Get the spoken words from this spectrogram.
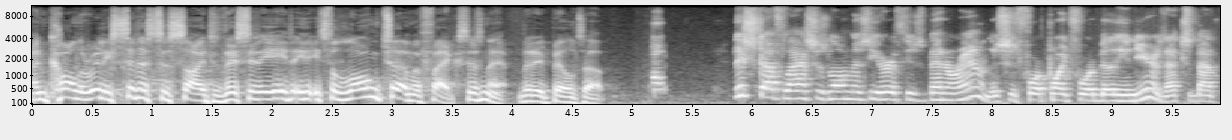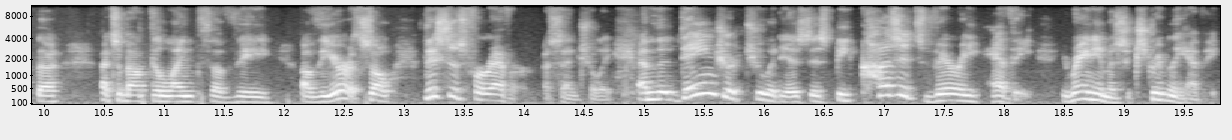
And Con, the really sinister side to this, it, it, it's the long-term effects, isn't it, that it builds up? This stuff lasts as long as the Earth has been around. This is 4.4 billion years. That's about the that's about the length of the of the Earth. So this is forever essentially. And the danger to it is is because it's very heavy. Uranium is extremely heavy.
